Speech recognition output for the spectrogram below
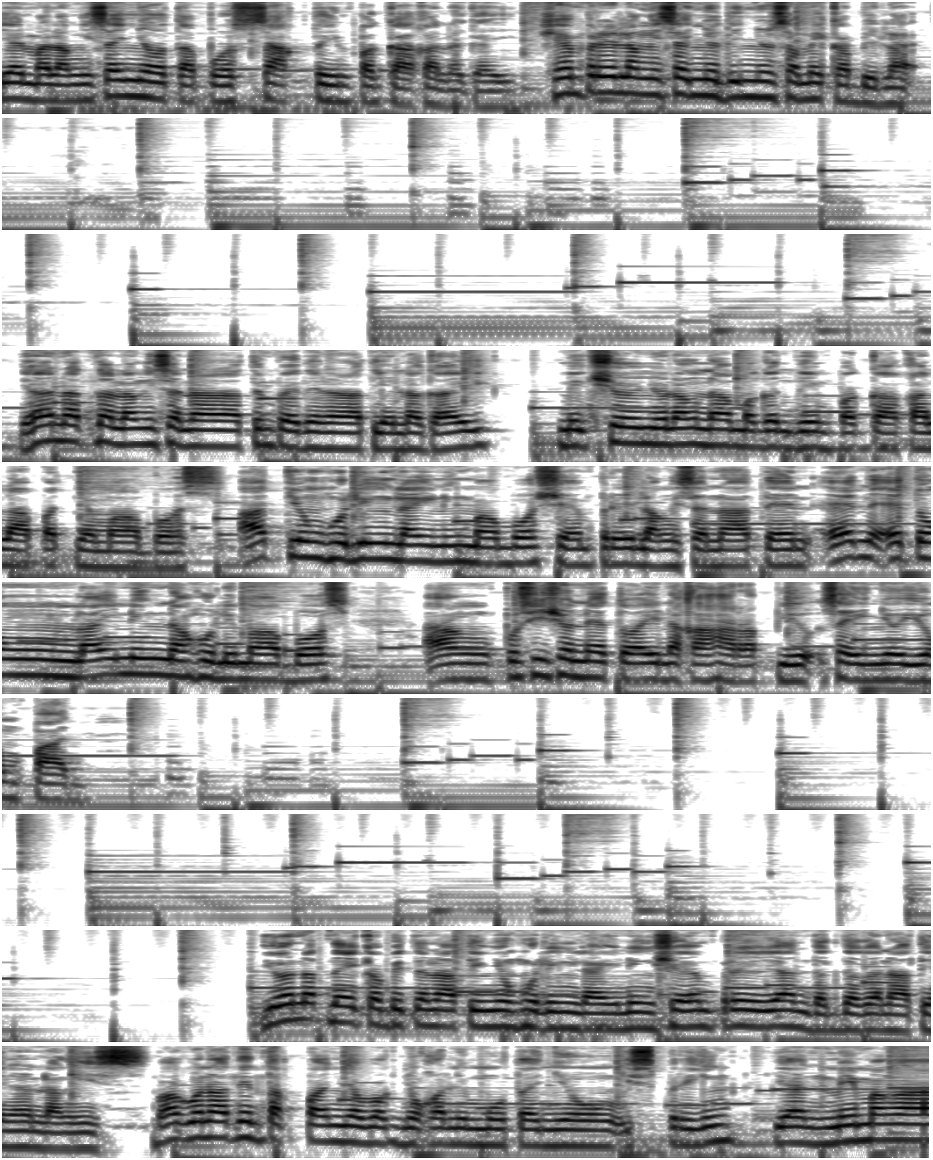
yan, malangisan nyo tapos sakto yung pagkakalagay. Syempre langisan nyo din yung sa may kabila. Yan at nalangisan na natin pwede na natin ilagay. Make sure nyo lang na maganda yung pagkakalapat niya mga boss. At yung huling lining mga boss, syempre langisan natin. And itong lining na huli mga boss, ang posisyon nito ay nakaharap sa inyo yung pad. Yun at naikabit na natin yung huling lining. Syempre yan, dagdagan natin ng langis. Bago natin takpan niya, wag nyo kalimutan yung spring. Yan, may mga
